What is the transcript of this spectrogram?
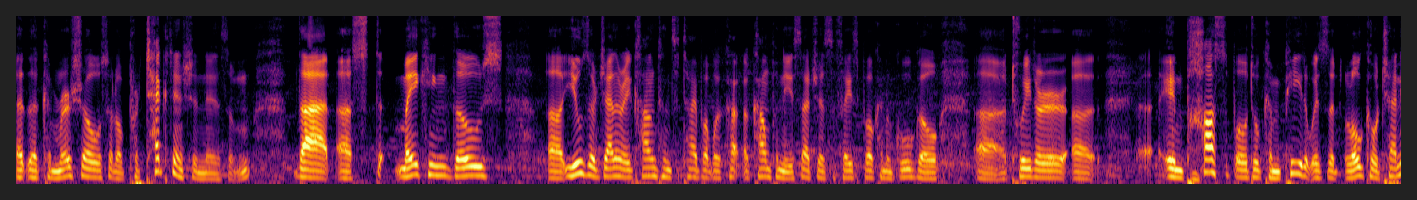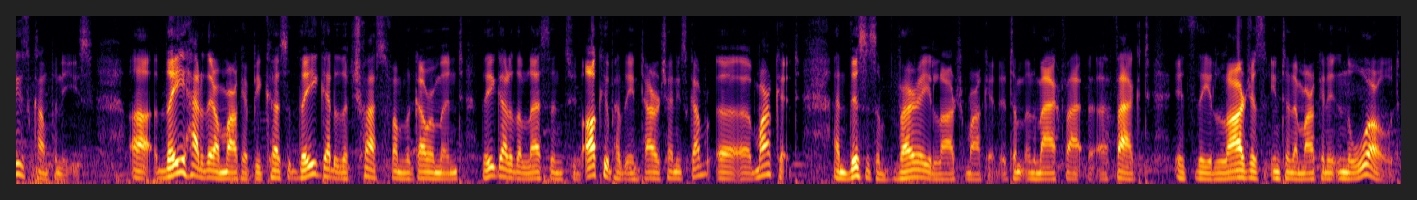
uh, the commercial sort of protectionism that uh, making those uh, user-generated content type of co- a, company such as Facebook and Google, uh, Twitter, uh, impossible to compete with the local Chinese companies. Uh, they had their market because they get the trust from the government. They got the lesson to occupy the entire Chinese gov- uh, market, and this is a very large market. It's, a matter of fact, it's the largest internet market in the world.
